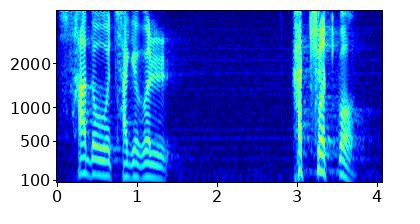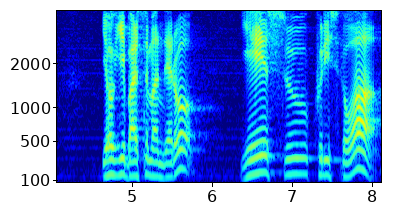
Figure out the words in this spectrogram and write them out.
사도 자격을 갖추었고 여기 말씀한 대로 예수 그리스도와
